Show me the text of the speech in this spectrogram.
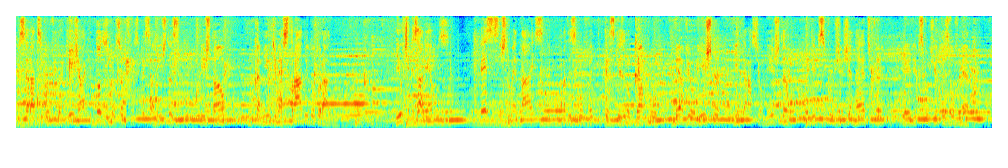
que será desenvolvido aqui, já que todos os professores são especialistas e estão caminho de mestrado e doutorado. E utilizaremos esses instrumentais para desenvolvimento de pesquisa no campo behaviorista, interacionista, de psicologia genética e de psicologia do desenvolvimento.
